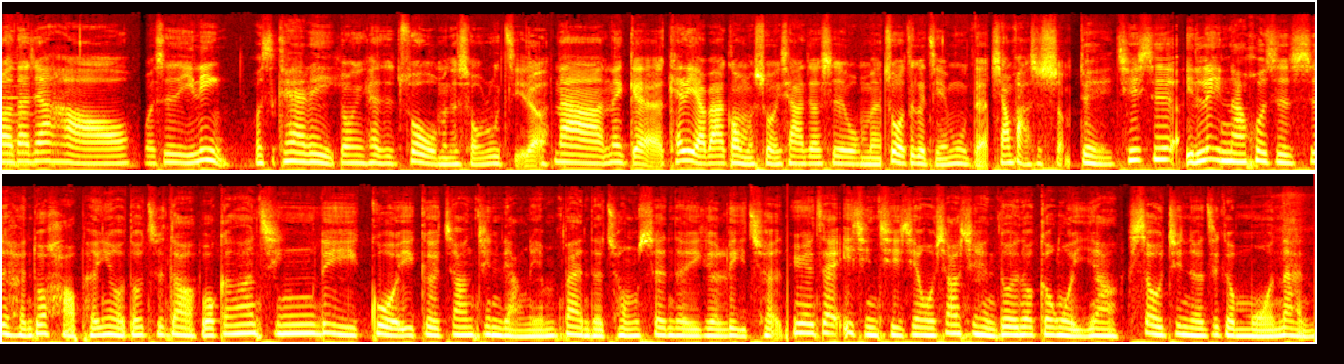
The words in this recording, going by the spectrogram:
Hello，大家好，我是怡令，我是 Kelly，终于开始做我们的首录集了。那那个 Kelly 要不要跟我们说一下，就是我们做这个节目的想法是什么？对，其实一令啊，或者是很多好朋友都知道，我刚刚经历过一个将近两年半的重生的一个历程。因为在疫情期间，我相信很多人都跟我一样受尽了这个磨难。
